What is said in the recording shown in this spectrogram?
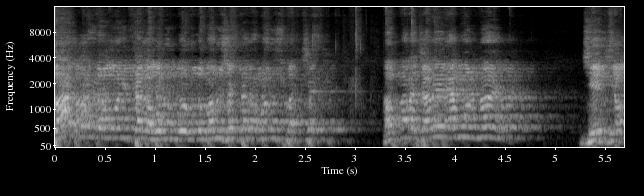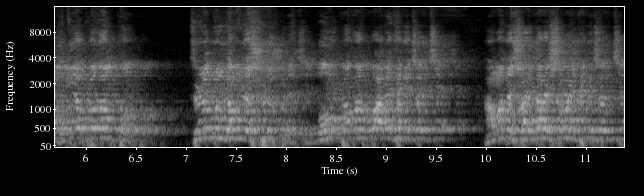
কার বাড়ির আলমারির টাকা? বলুন ওগুলো মানুষের টাকা মানুষ পাচ্ছে। আপনারা জানেন এমন নয় যে যাবতীয় প্রকল্প তৃণমূল কংগ্রেস শুরু করেছে। বহু প্রকল্প আগে থেকে চলছে, আমাদের সরকারের সময় থেকে চলছে।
